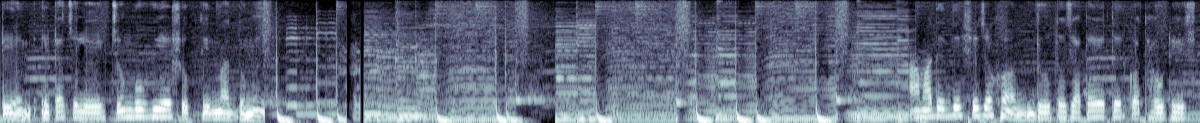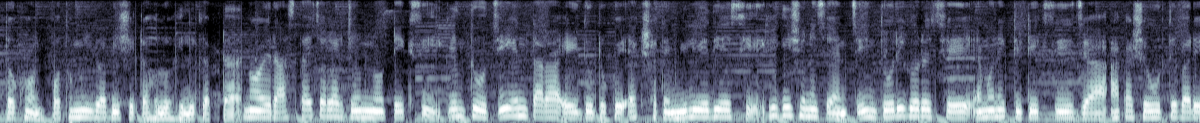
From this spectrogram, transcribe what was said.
ট্রেন। এটা চলে চুম্বকীয় শক্তির মাধ্যমে। আমাদের দেশে যখন দ্রুত যাতায়াতের কথা উঠে তখন প্রথমেই ভাবি সেটা হলো হেলিকপ্টার। নয়, রাস্তায় চলার জন্য ট্যাক্সি। কিন্তু চীন তারা এই দুটোকে একসাথে মিলিয়ে দিয়েছে। ঠিকই শুনেছেন, চীন তৈরি করেছে এমন একটি ট্যাক্সি যা আকাশে উঠতে পারে,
